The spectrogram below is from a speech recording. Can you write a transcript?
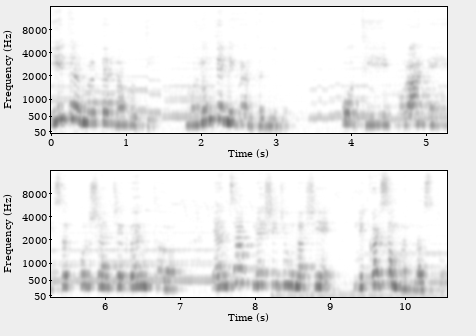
ही तळमळ त्यांना होती म्हणून त्यांनी ग्रंथ लिहिले. पोथी पुराणे सत्पुरुषांचे ग्रंथ यांचा आपल्याशी जीवनाशी निकट संबंध असतो.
